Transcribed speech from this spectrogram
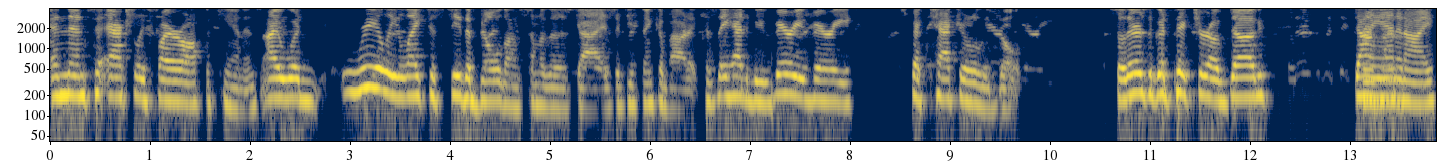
and then to actually fire off the cannons. I would really like to see the build on some of those guys if you think about it because they had to be very, very spectacularly built. So there's a good picture of Doug, Diane, Mhm. and I.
